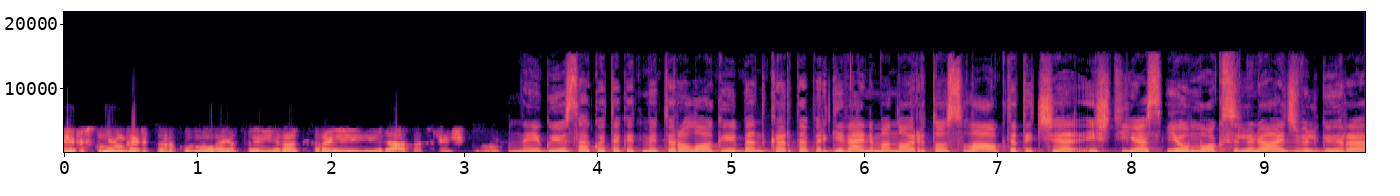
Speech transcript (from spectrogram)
ir sninga ir perkūnuoja, tai yra tikrai retas reiškinys. Na, jeigu jūs sakote, kad meteorologai bent kartą per gyvenimą nori to sulaukti, tai čia iš ties jau mokslinio atžvilgių yra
